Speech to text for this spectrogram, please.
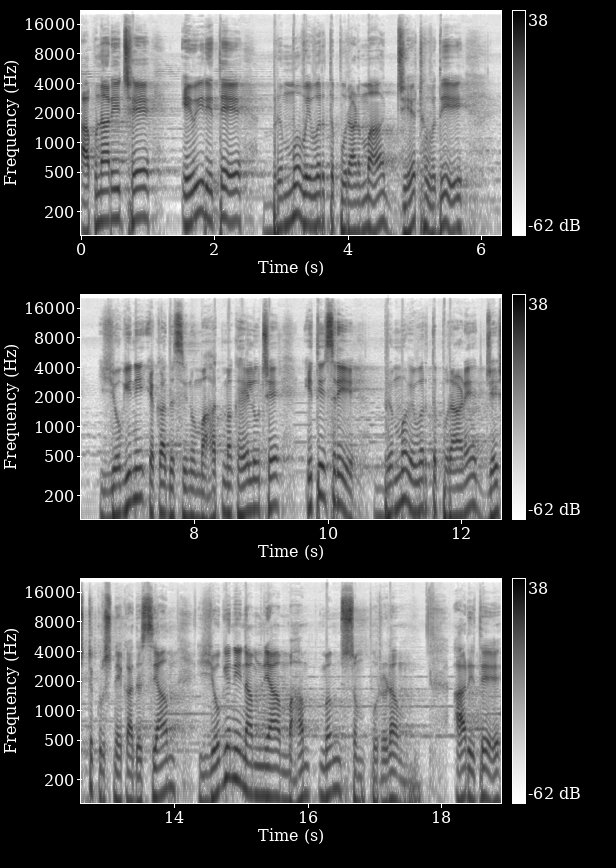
આપનારી છે. એવી રીતે બ્રહ્મવૈવર્ત પુરાણમાં જેઠવદી યોગીની એકાદશીનું મહાત્મ્ય કહેલું છે. ઇતિ શ્રી બ્રહ્મવિવર્ત પુરાણે જ્યેષ્ઠ કૃષ્ણ એકાદશ્યામ યોગિની નામ્યા મહાત્મ્યમ સંપૂર્ણમ. આ રીતે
